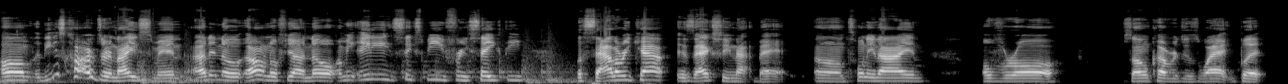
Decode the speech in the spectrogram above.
Um, these cards are nice, man. I didn't know. I don't know if y'all know. I mean, 88 6 speed, free safety. The salary cap is actually not bad. Um, 29 overall. Zone coverage is whack, but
